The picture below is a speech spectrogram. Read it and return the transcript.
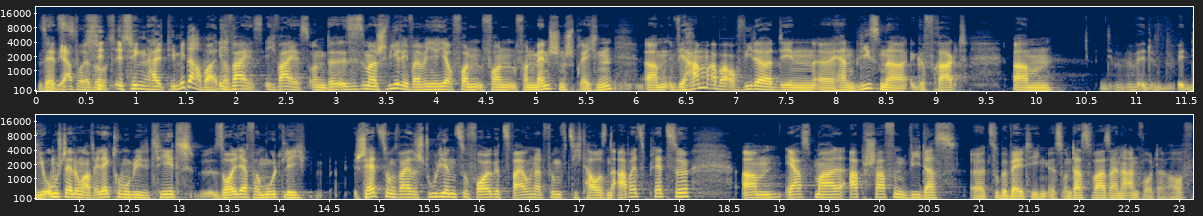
setzt. Ja, aber also, es, es hingen halt die Mitarbeiter. Ich dran. weiß, ich weiß. Und es ist immer schwierig, weil wir hier auch von, von, von Menschen sprechen. Ähm, wir haben aber auch wieder den äh, Herrn Bliesner gefragt, ähm, die Umstellung auf Elektromobilität soll ja vermutlich schätzungsweise Studien zufolge 250.000 Arbeitsplätze ähm, erstmal abschaffen, wie das äh, zu bewältigen ist. Und das war seine Antwort darauf.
